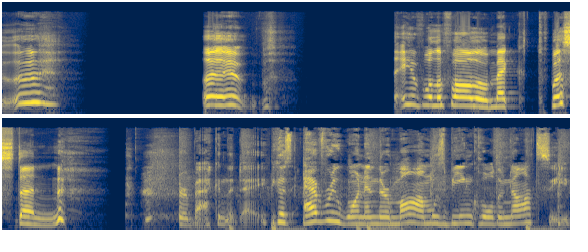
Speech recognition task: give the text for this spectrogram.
uh, uh, they will follow McTwiston. back in the day because everyone and their mom was being called a Nazi.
